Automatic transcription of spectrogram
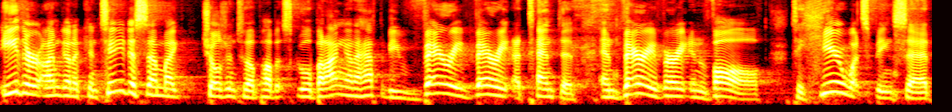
Either I'm going to continue to send my children to a public school, but I'm going to have to be very, very attentive and very, very involved to hear what's being said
